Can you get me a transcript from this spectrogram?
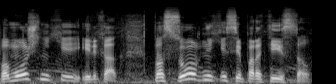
помощники или как? Пособники сепаратистов.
